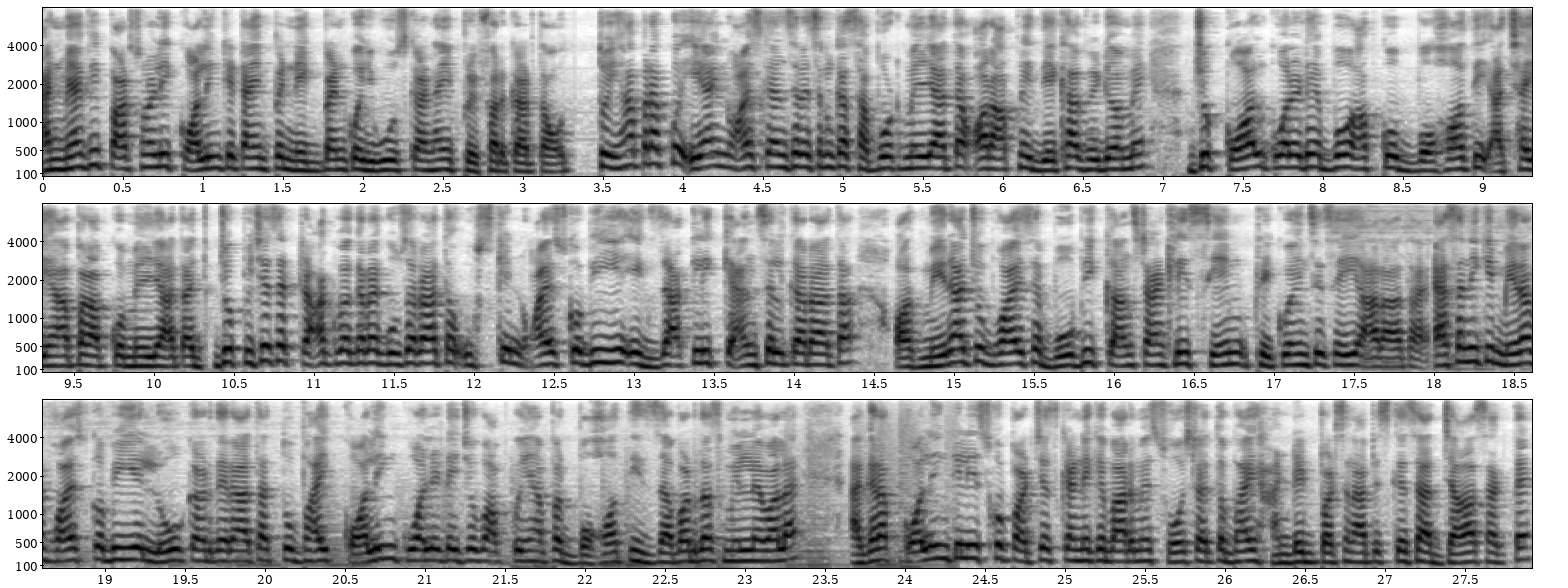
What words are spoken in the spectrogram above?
एंड मैं भी पर्सनली कॉलिंग के टाइम पे नेक बैंड को यूज़ करना ही प्रेफर करता हूँ। तो यहाँ पर आपको एआई नॉइस कैंसिलेशन का सपोर्ट मिल जाता है, और आपने देखा वीडियो में, जो कॉल क्वालिटी है, वो आपको बहुत ही अच्छा यहाँ पर आपको मिल जाता है। जो पीछे से ट्रक वगैरह गुजर रहा था, उसके नॉइस को भी ये एग्जैक्टली कैंसिल कर रहा था, और मेरा जो वॉइस है, वो भी कॉन्स्टेंटली सेम फ्रीक्वेंसी से ही आ रहा था। ऐसा नहीं कि मेरा वॉइस को भी ये लो कर दे रहा था तो भाई कॉलिंग क्वालिटी जो आपको यहाँ पर बहुत ही ज़बरदस्त मिलने वाला है। अगर आप कॉलिंग के लिए इसको परचेस करने के बारे में सोच रहे तो भाई हंड्रेड आप इसके साथ जा सकते हैं।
